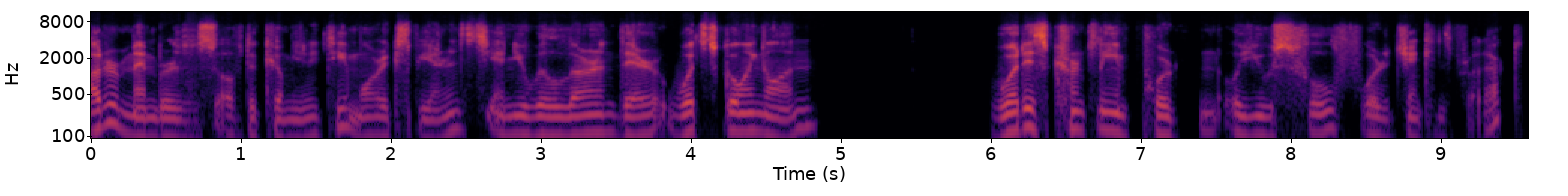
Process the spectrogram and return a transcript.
other members of the community, more experienced, and you will learn there what's going on, what is currently important or useful for the Jenkins product,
